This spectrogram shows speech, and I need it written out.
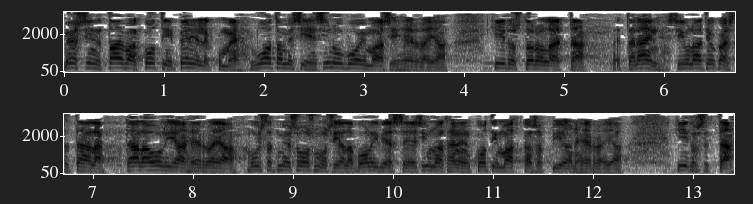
myös sinne taivaan kotiin perille, kun me luotamme siihen sinun voimaasi, Herra. Ja kiitos todella, että, että näin siunaat jokaista täällä, täällä olijaa, Herra, ja muistat myös Osmo siellä Boliviassa ja siunaat hänen kotimatkansa pian, Herra. Ja kiitos, että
